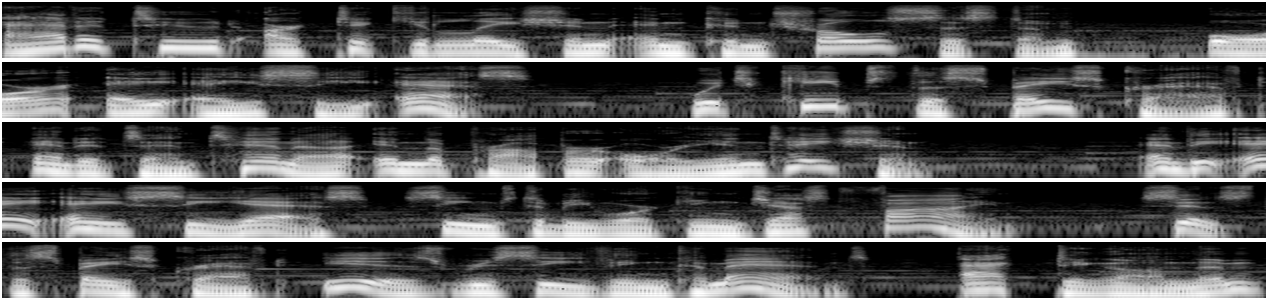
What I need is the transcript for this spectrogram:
Attitude Articulation and Control System, or AACS, which keeps the spacecraft and its antenna in the proper orientation. And the AACS seems to be working just fine, since the spacecraft is receiving commands, acting on them,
